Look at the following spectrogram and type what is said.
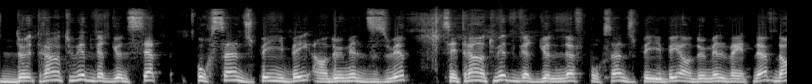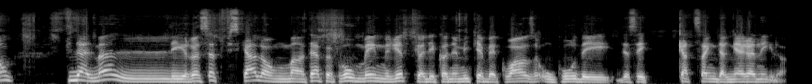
de 38,7% du PIB en 2018, c'est 38,9% du PIB en 2029. Donc, finalement, les recettes fiscales ont augmenté à peu près au même rythme que l'économie québécoise au cours des, de ces 4-5 dernières années. Là.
